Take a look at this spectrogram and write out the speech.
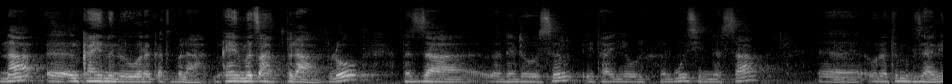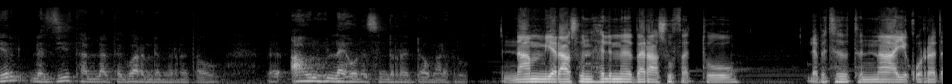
እና እንካይንን ወረቀት ብላ እንካይን መጽሐፍ ብላ ብሎ በዛ ደደው ስር የታየውን ህልሙን ሲነሳ እውነትም እግዚአብሔር ለዚህ ታላቅ ተግባር እንደመረጠው አሁን ላይ ሆነ ስንረዳው ማለት ነው። እናም የራሱን ሕልም በራሱ ፈቶ ለብትህትና የቆረጠ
